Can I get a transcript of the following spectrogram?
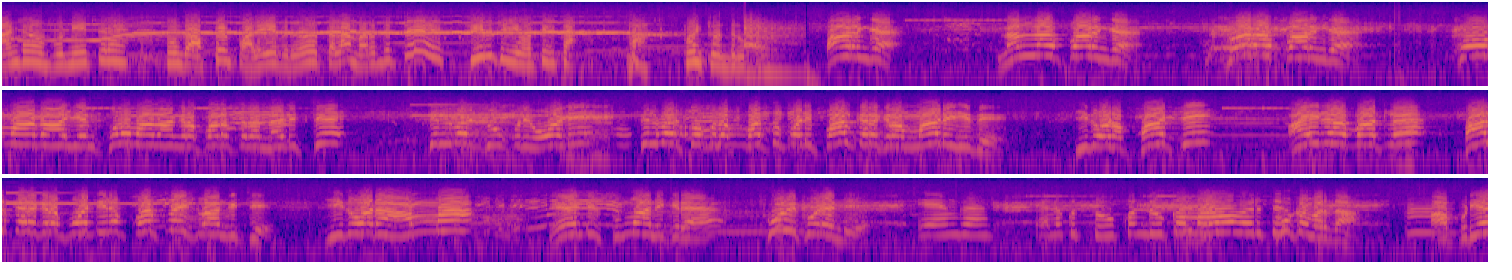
ஆண்டவன் புண்ணியத்துல உங்க அப்பன் பழைய விரோதத்தெல்லாம் மறந்துட்டு சீரத்தைய ஒத்துக்கிட்டான். வா போயிட்டு வந்துருவோம். பாருங்க. நல்லா பாருங்க. பாருங்க. கோமாதா என் குலமாதாங்கிற படத்துல நடிச்சு சில்வர் ஜூப்ளி ஓடி சில்வர் சொம்புல பத்து படி பால் கறக்கிற மாடு இது. இதோட பாட்டி ஹைதராபாத்ல பால் கறக்கிற போட்டியில ஃபர்ஸ்ட் பிரைஸ் வாங்குச்சு. இதோட அம்மா ஏண்டி சும்மா நிக்கிற? கூவி கூறண்டி. ஏங்க எனக்கு தூக்கம் தூக்கமா வருது. தூக்கம் வருதா? அப்படியே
